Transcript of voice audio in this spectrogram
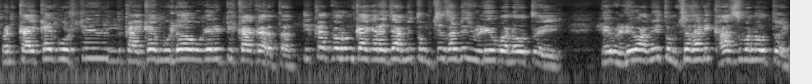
पण काय काय गोष्टी काय काय मुलं वगैरे टीका करतात. टीका करून काय करायचं? आम्ही तुमच्यासाठीच व्हिडिओ बनवतोय. हे व्हिडिओ आम्ही तुमच्यासाठी खास बनवतोय.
